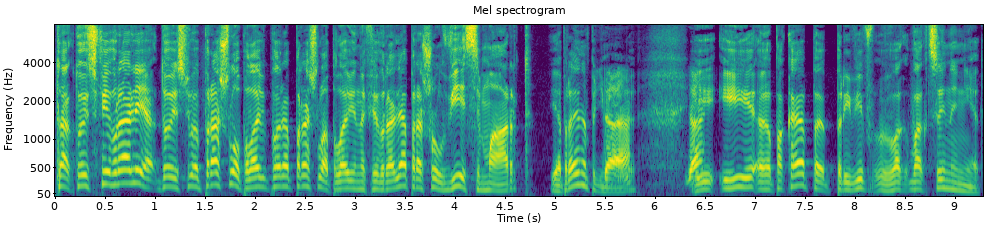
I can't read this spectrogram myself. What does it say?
Так, то есть в феврале, то есть прошло, прошла половина февраля, прошел весь март, я правильно понимаю? Да. да. И, и э, пока привив вакцины нет.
